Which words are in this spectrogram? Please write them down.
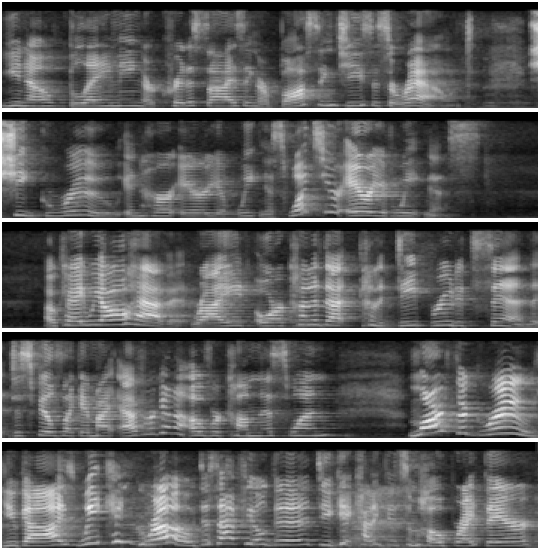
you know, blaming or criticizing or bossing Jesus around. She grew in her area of weakness. What's your area of weakness? Okay, we all have it, right? Or kind of that kind of deep rooted sin that just feels like, am I ever going to overcome this one? Martha grew, you guys. We can grow. Does that feel good? Do you get kind of get some hope right there?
